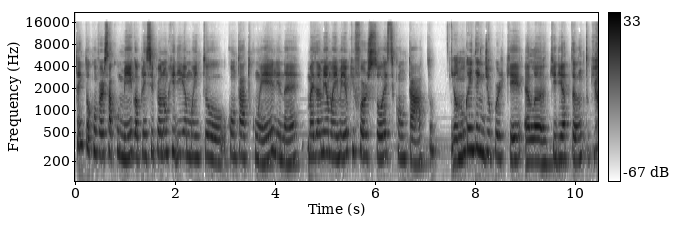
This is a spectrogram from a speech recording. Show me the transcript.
tentou conversar comigo. A princípio eu não queria muito o contato com ele, né? Mas a minha mãe meio que forçou esse contato. Eu nunca entendi o porquê ela queria tanto que eu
